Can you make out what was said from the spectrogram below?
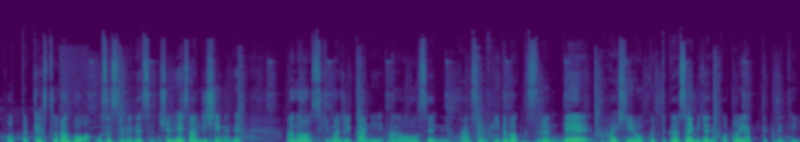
ポッドキャストラボはおすすめです。周平さん自身がね、あの、隙間時間にあの音声に関するフィードバックするんで、配信を送ってくださいみたいなことをやってくれてい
